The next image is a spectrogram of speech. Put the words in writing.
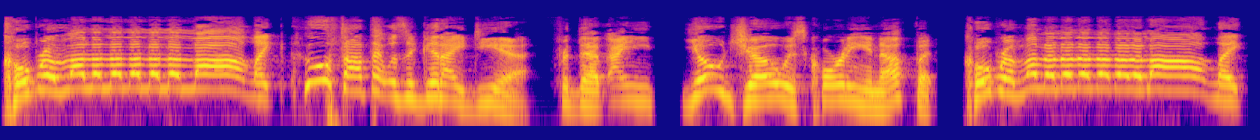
Cobra la la la la la la la? Like, who thought that was a good idea for that? I mean, Yo Joe is corny enough, but Cobra la la la la la la la, like,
